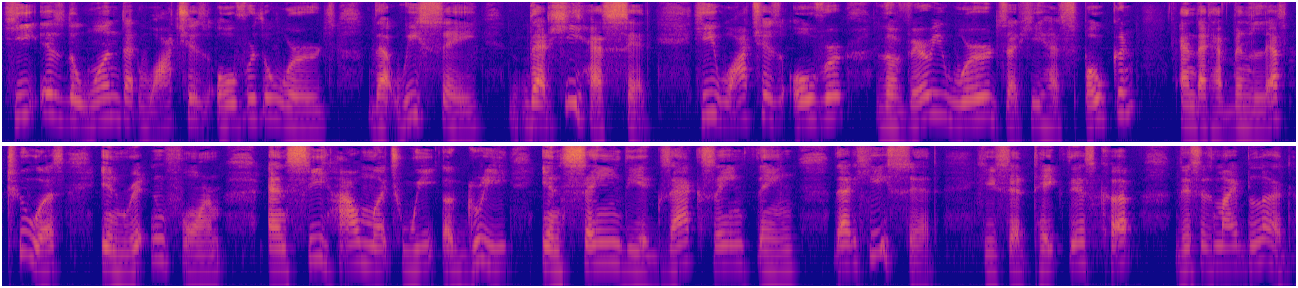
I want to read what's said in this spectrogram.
He is the one that watches over the words that we say that He has said. He watches over the very words that He has spoken and that have been left to us in written form and see how much we agree in saying the exact same thing that He said. He said, Take this cup, this is my blood.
